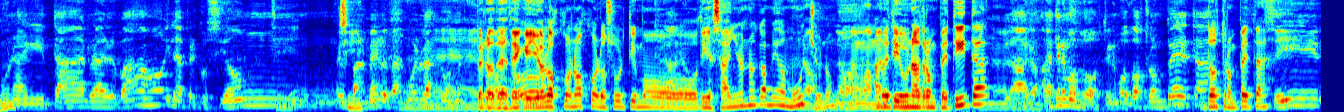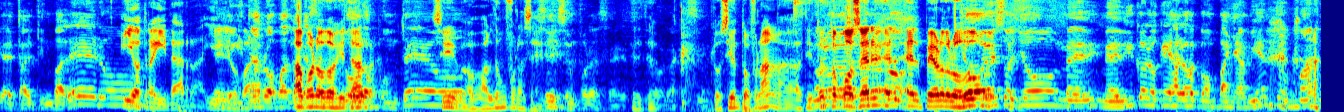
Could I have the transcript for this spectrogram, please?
una guitarra, el bajo y la percusión, Sí. el Sí. palmero, ¿te acuerdas? Eh, Pero desde que yo los conozco en los últimos Claro. 10 años no ha cambiado mucho, ¿no? No, no hemos ha metido mantenido. una trompetita, No, Claro, ahí tenemos dos, tenemos dos trompetas. dos trompetas. Sí, está el timbalero. Y otra guitarra. Y el guitarra Osvaldo Ah, bueno, dos guitarras. Sí, Osvaldo es un fuera. Sí, sí, un fuera de serie, sí, Sí, sí. Lo siento, Fran, a ti No, te no, tocó no, ser. El, el peor de los yo dos. eso yo me, me dedico a lo que es a los acompañamientos, más,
